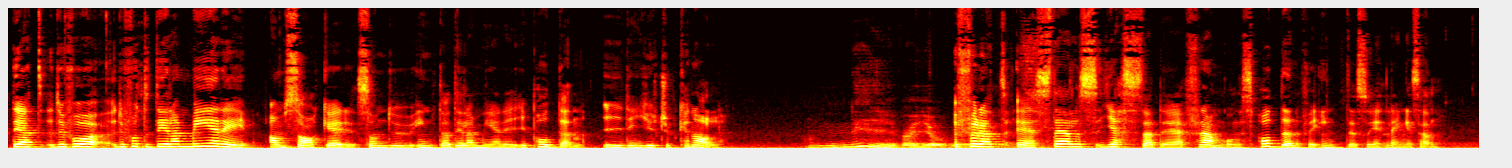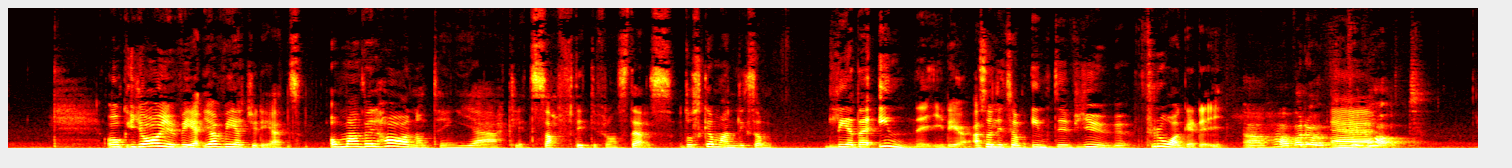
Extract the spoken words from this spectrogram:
Det är att du får, du får inte dela med dig om saker som du inte har delat med dig i podden, i din YouTube-kanal. Nej, vad jobbigt. För att eh, Ställs gästade Framgångspodden för inte så länge sedan. Och jag, ju vet, jag vet ju det att om man vill ha någonting jäkligt saftigt ifrån Ställs, då ska man liksom leda in dig i det. Alltså liksom intervjufråga dig. Jaha, vadå Eh. privat?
